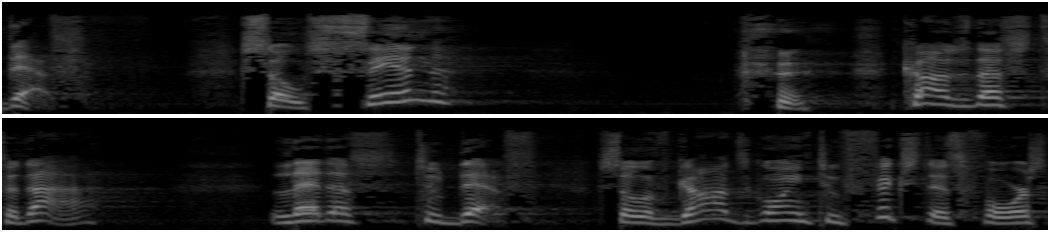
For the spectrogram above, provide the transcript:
death. So sin caused us to die, led us to death. So if God's going to fix this for us,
